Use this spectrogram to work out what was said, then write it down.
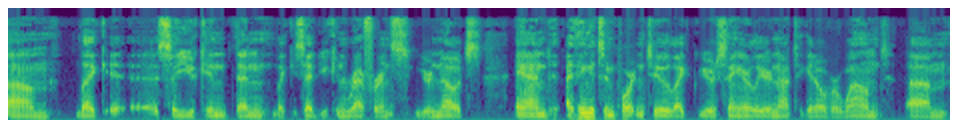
Um, like uh, so, you can then, like you said, you can reference your notes, and I think it's important too, like you were saying earlier, not to get overwhelmed um,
